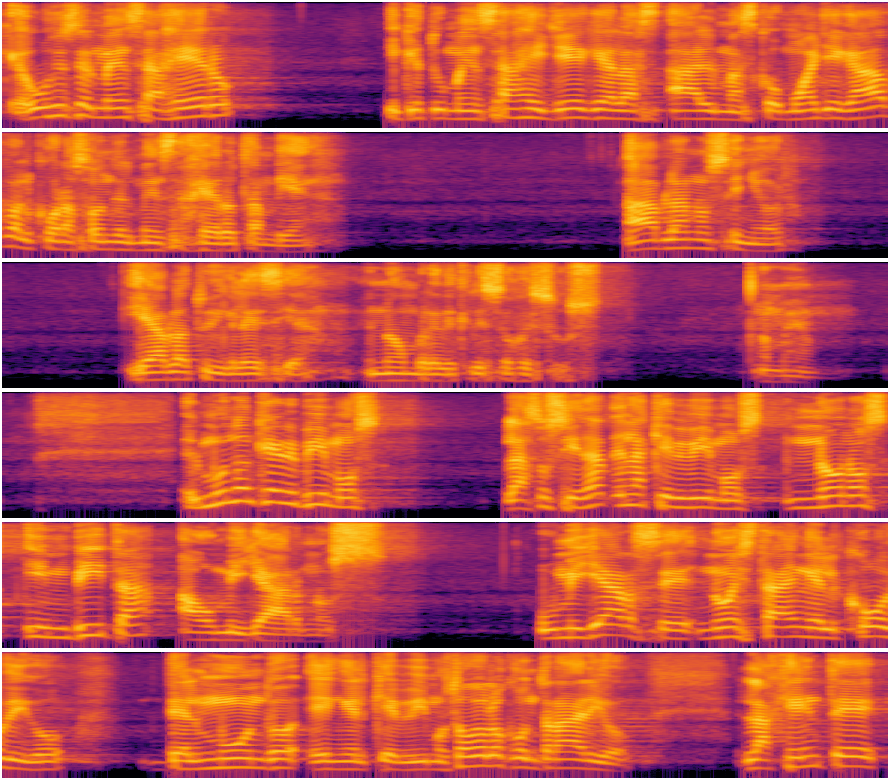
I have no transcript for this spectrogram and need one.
Que uses el mensajero y que tu mensaje llegue a las almas como ha llegado al corazón del mensajero también. Háblanos, Señor, y habla a tu iglesia en nombre de Cristo Jesús. Amén. El mundo en que vivimos, la sociedad en la que vivimos, no nos invita a humillarnos. Humillarse no está en el código del mundo en el que vivimos. Todo lo contrario, la gente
